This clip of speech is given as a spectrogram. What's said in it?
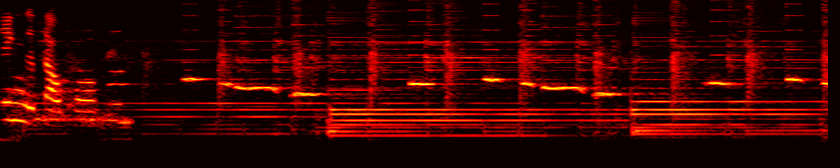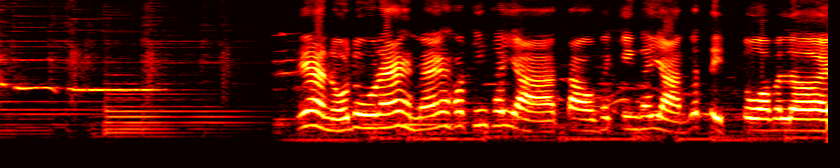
จริงหรือเต่าโฟม เนี่ยหนูดูนะเห็นไหมเขาทิ้งขยะเต่าไปกินขยะก็ติดตัวมันเลย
